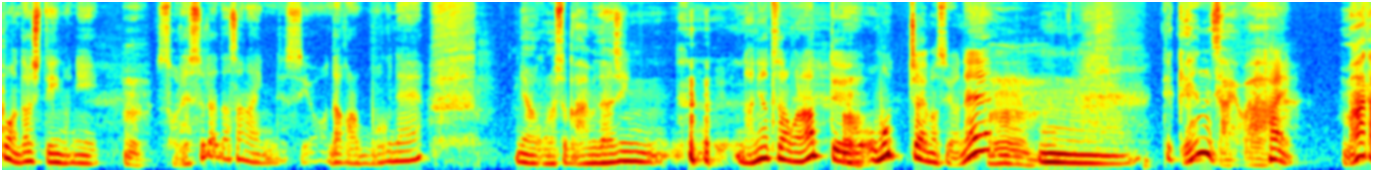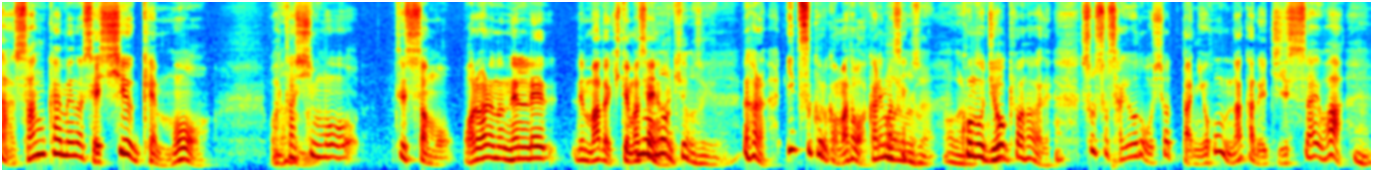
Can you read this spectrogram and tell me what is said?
本は出していいのに、うん。それすら出さないんですよ。だから僕ねいやこの人外務大臣何やってたのかなって思っちゃいますよね。うん。うん。で現在は、はいまだ3回目の接種券も私も哲さんも我々の年齢でまだ来てませんよ、あ来てますけど。だからいつ来るかまだ分かりませんこの状況の中で。そうすると先ほどおっしゃった日本の中で実際はん。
